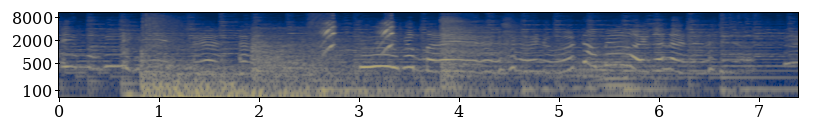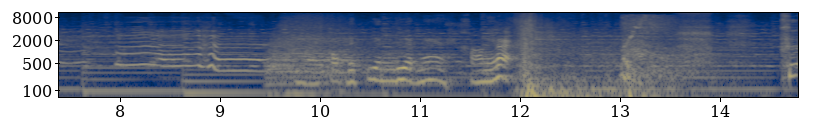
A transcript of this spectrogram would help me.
ชิมอะพี่ทำไมหนูทำไม่อร่อยขนาดนั้นเลยอะเออเขาเลือดเลือดเลือดแน่คราวนี้แหละ คือ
